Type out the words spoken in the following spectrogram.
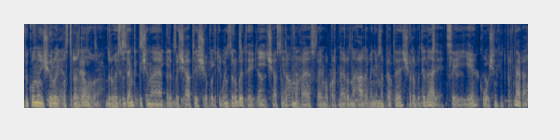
Виконуючи роль постраждалого, другий студент починає передбачати, що потрібно зробити, і часто допомагає своєму партнеру нагадуваннями про те, що робити далі. Це і є коучинг від партнера.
